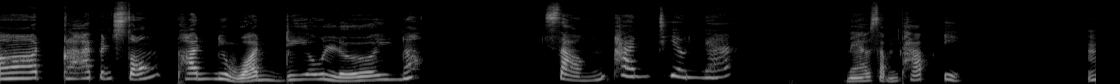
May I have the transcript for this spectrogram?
าจกลายเป็นสองพันในวันเดียวเลยนะสองพันเที่ยวนะ แมวสำทับอีก อื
